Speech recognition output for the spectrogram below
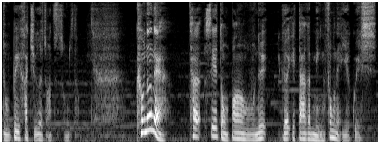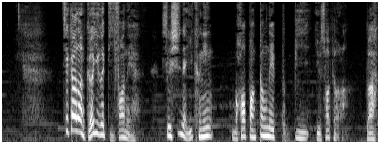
大杯喝酒的这样子种味道。可能呢，它山东帮湖南搿一带的民风呢有关系。再加上搿一个地方呢，首先呢，伊肯定勿好帮江南比有钞票了，对伐？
